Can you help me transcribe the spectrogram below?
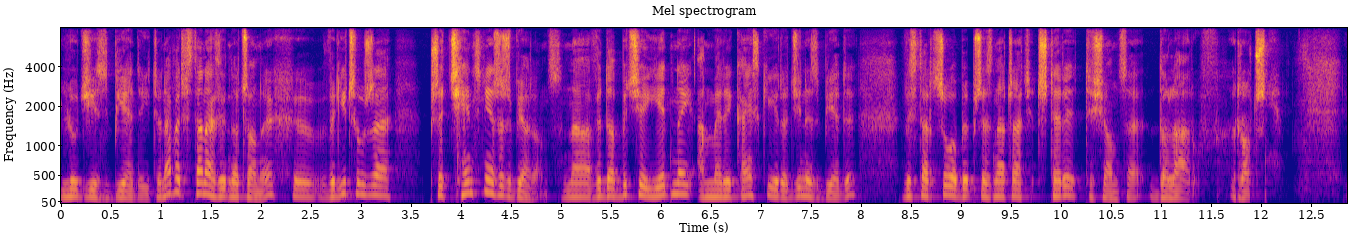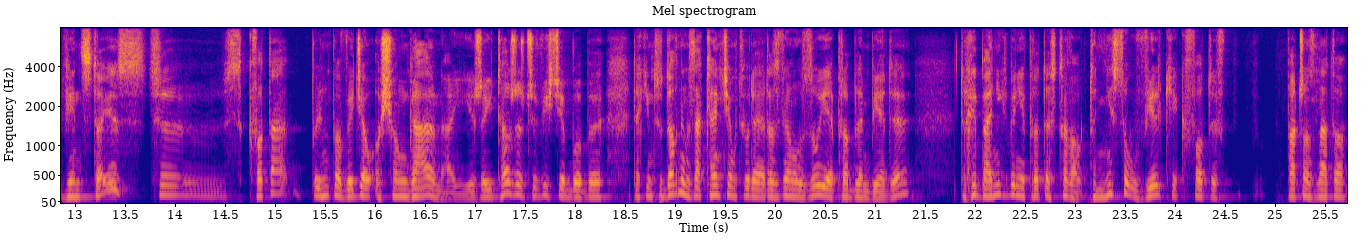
ludzi z biedy. I to nawet w Stanach Zjednoczonych y, wyliczył, że przeciętnie rzecz biorąc, na wydobycie jednej amerykańskiej rodziny z biedy wystarczyłoby przeznaczać 4000 dolarów rocznie. Więc to jest y, kwota, bym powiedział, osiągalna. I jeżeli to rzeczywiście byłoby takim cudownym zaklęciem, które rozwiązuje problem biedy, to chyba nikt by nie protestował. To nie są wielkie kwoty patrząc na to,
